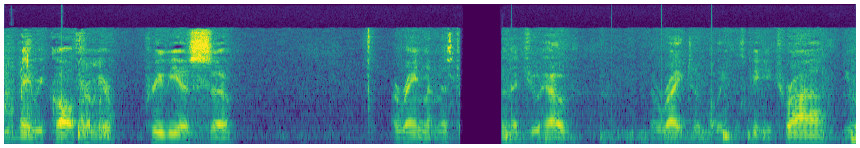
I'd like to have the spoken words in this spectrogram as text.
You may recall from your previous uh, arraignment, Mr. that you have the right to a public and speedy trial. You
